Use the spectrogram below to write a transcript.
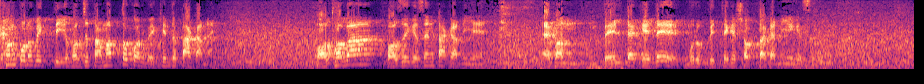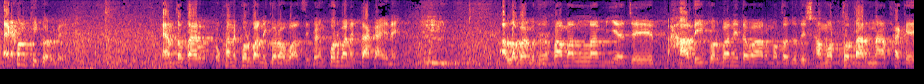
এখন কোন ব্যক্তি হজ্জে তামাত্ম করবে, কিন্তু টাকা নাই। অথবা হজে গেছেন টাকা নিয়ে, এখন বেলটা কেটে মুরব্বীর থেকে সব টাকা নিয়ে গেছে। এখন কি করবে? এখন তো তার ওখানে কোরবানি করা ওয়াজিব এবং কোরবানির টাকায় নেই। আল্লাহ কোরবানি দেওয়ার মতো যদি সামর্থ্য তার না থাকে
